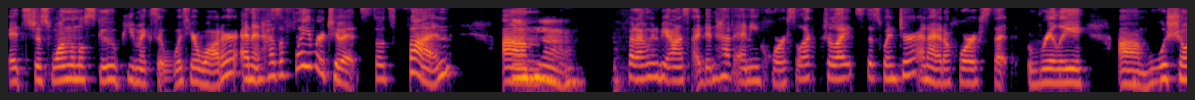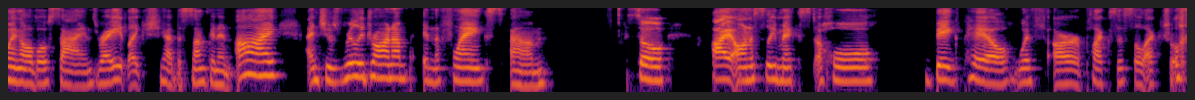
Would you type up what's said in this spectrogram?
It's just one little scoop. You mix it with your water, and it has a flavor to it, so it's fun. Um, Mhm. But I'm going to be honest, I didn't have any horse electrolytes this winter. And I had a horse that really um, was showing all those signs, right? Like she had the sunken in eye and she was really drawn up in the flanks. Um, so I honestly mixed a whole big pail with our plexus electrolyte.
